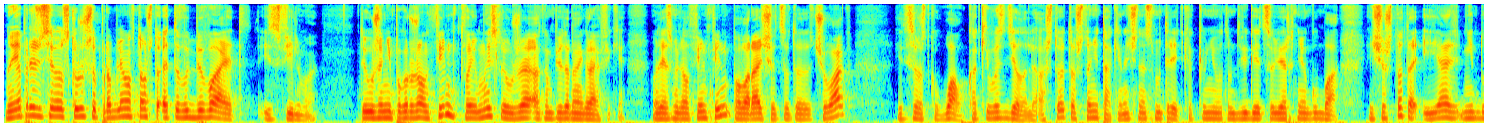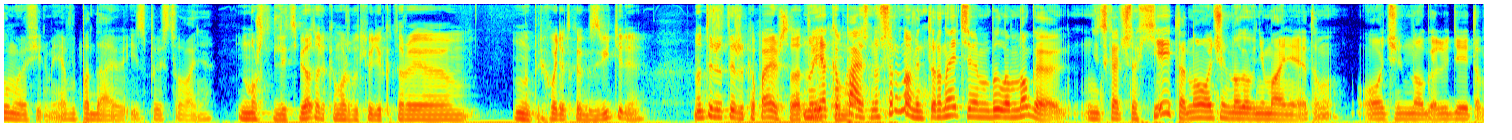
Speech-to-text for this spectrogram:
Но я прежде всего скажу, что проблема в том, что это выбивает из фильма. Ты уже не погружен в фильм, твои мысли уже о компьютерной графике. Вот я смотрел фильм-фильм, поворачивается вот этот чувак, и ты сразу такой, вау, как его сделали, а что это, что не так? Я начинаю смотреть, как у него там двигается верхняя губа, еще что-то, и я не думаю о фильме, я выпадаю из повествования. Может, для тебя только, может быть, люди, которые ну, приходят как зрители. Ну, ты же, ты же копаешься, да? Ты я там- копаюсь, но все равно в интернете было много, не сказать, что хейта, но очень много внимания этому. Очень много людей там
